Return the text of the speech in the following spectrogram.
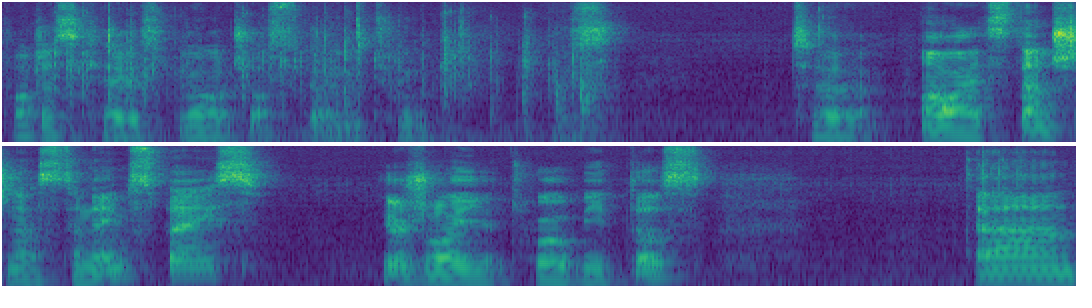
For this case, we are just going to use to our oh, extension as the namespace usually it will be this. And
